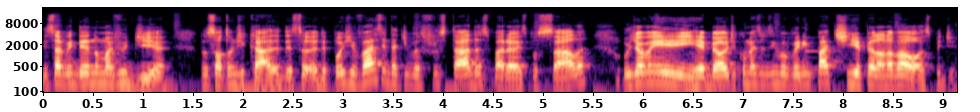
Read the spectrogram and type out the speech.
está vendendo uma judia no sótão de casa. Depois de várias tentativas frustradas para expulsá-la, o jovem rebelde começa a desenvolver empatia pela nova hóspede.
